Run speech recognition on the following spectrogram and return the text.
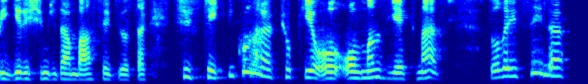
Bir girişimciden bahsediyorsak. Siz teknik olarak çok iyi olmanız yetmez. Dolayısıyla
